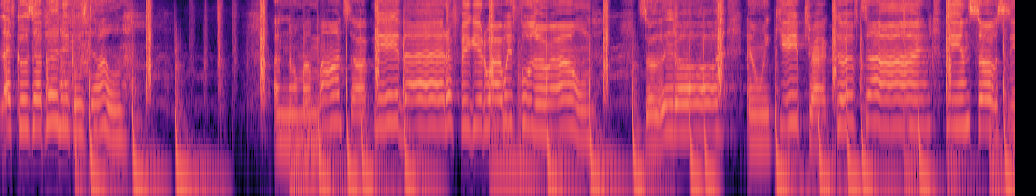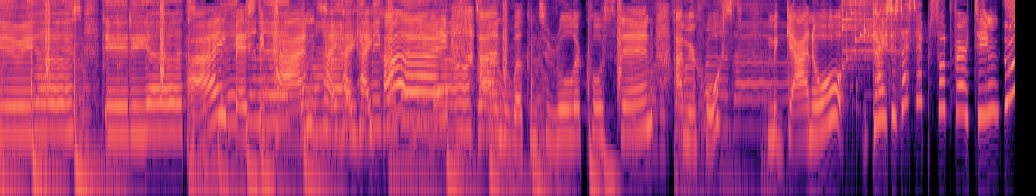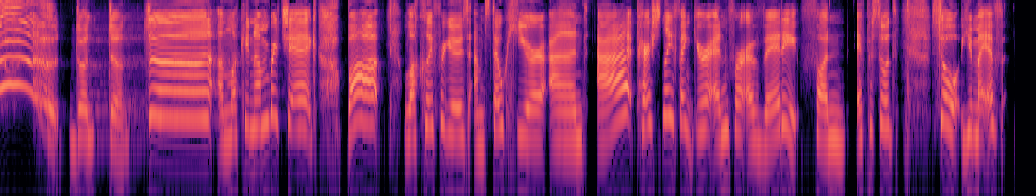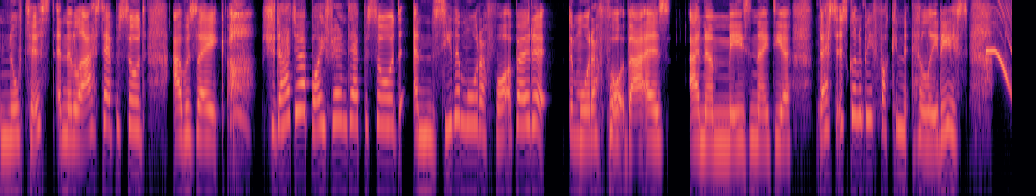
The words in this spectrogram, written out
Life goes up and it goes down. I know my mom taught me that. I figured why we fool around so little, and we keep track of time. Being so serious, idiots. Hi, bestie pants. Hi, hi, hi, keep me company hi. And welcome to Roller Coasting. I'm your host, Megano. Guys, is this episode 13? Dun, dun, dun. Unlucky number check. But luckily for you, I'm still here. And I personally think you're in for a very fun episode. So you might have noticed in the last episode, I was like, "Oh, should I do a boyfriend episode? And see, the more I thought about it, the more I thought that is an amazing idea. This is going to be fucking hilarious.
